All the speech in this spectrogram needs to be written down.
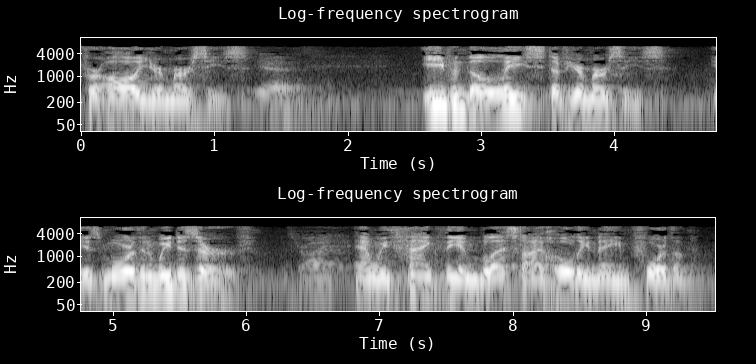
for all your mercies. Yes. Even the least of your mercies is more than we deserve. That's right. And we thank thee and bless thy holy name for them.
